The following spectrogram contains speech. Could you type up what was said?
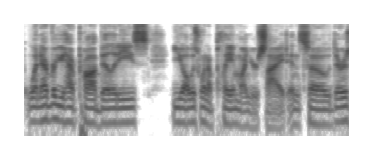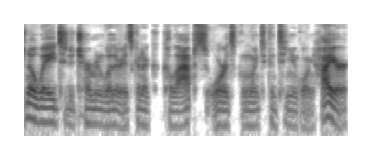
whenever you have probabilities, you always want to play them on your side. And so there is no way to determine whether it's going to collapse or it's going to continue going higher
